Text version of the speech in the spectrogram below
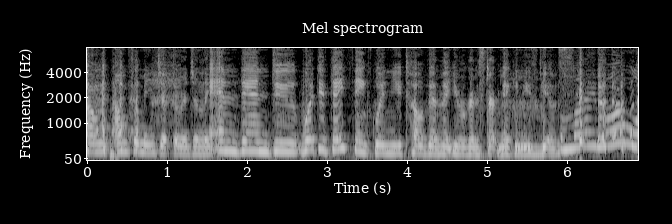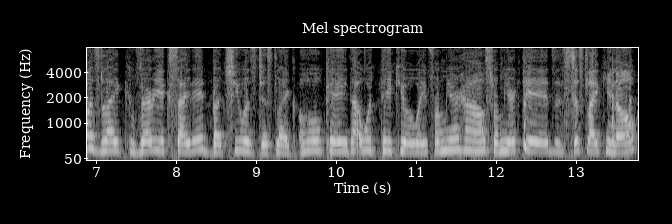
I'm, I'm from Egypt originally. And then do what did they think when you told them that you were going to start making these gifts? My mom was like very excited, but she was just like, oh, okay, that would take you away from your house, from your kids. It's just like, you know,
